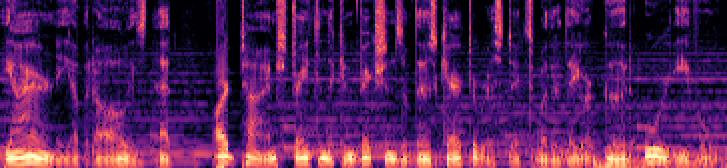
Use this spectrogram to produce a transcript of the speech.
The irony of it all is that hard times strengthen the convictions of those characteristics, whether they are good or evil.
